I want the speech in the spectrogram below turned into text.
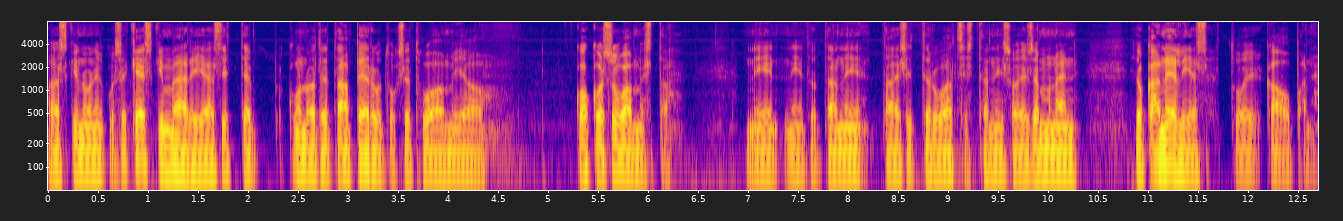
laskin niin kuin se keskimäärin ja sitten kun otetaan perutukset huomioon koko Suomesta, niin, niin, tota, niin, tai sitten Ruotsista, niin se oli semmoinen joka neljäs toi kaupan.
